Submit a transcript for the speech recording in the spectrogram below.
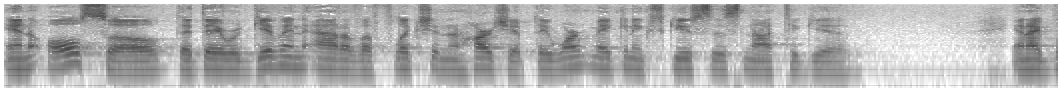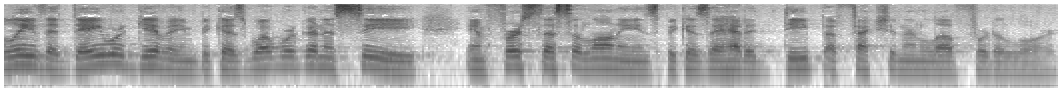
and also that they were given out of affliction and hardship. They weren't making excuses not to give. And I believe that they were giving because what we're going to see in 1 Thessalonians, because they had a deep affection and love for the Lord.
